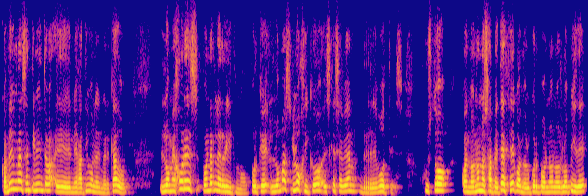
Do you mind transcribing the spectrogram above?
cuando hay un gran sentimiento eh, negativo en el mercado, lo mejor es ponerle ritmo, porque lo más lógico es que se vean rebotes justo cuando no nos apetece, cuando el cuerpo no nos lo pide,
